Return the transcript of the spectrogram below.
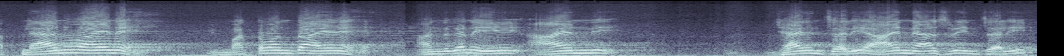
ఆ ప్లాను ఆయనే. ఈ మొత్తం అంతా ఆయనే. అందుకని ఆయన్ని ధ్యానించాలి ఆయన్ని ఆశ్రయించాలి.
